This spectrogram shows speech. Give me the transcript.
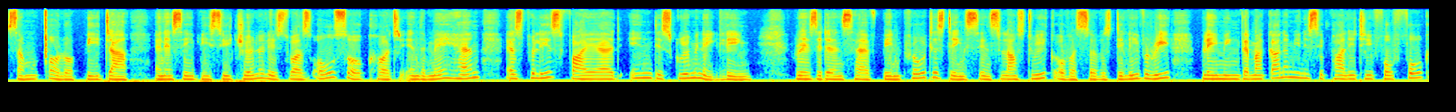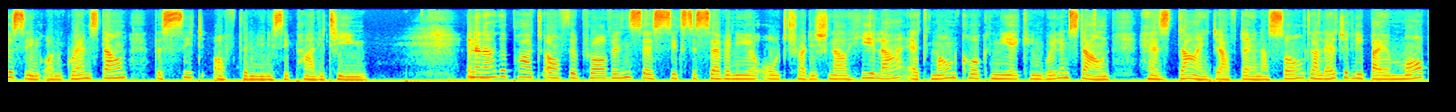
Samuxolo Peter. An SABC journalist was also caught in the mayhem as police fired indiscriminately. Residents have been protesting since last week over service delivery, blaming the Makana municipality for focusing on Grahamstown, the seat of the municipality. In another part of the province, a 67-year-old traditional healer at Mount Coke near King Williamstown has died after an assault allegedly by a mob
